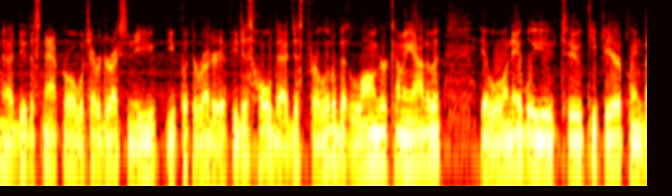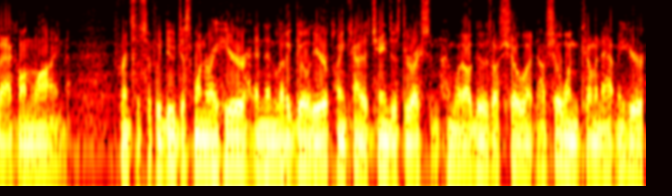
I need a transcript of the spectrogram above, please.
uh, do the snap roll whichever direction you you put the rudder if you just hold that just for a little bit longer coming out of it it will enable you to keep the airplane back online for instance, if we do just one right here and then let it go, the airplane kind of changes direction. And what I'll do is I'll show it, I'll show one coming at me here,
